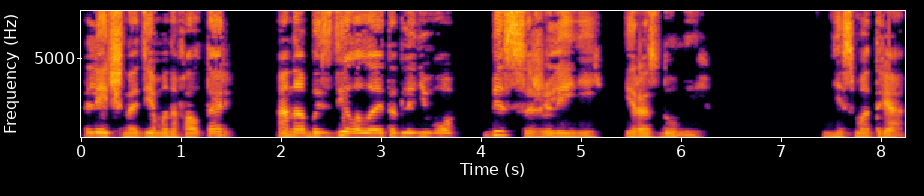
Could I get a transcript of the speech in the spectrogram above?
лечь на демонов алтарь, она бы сделала это для него без сожалений и раздумий. Несмотря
